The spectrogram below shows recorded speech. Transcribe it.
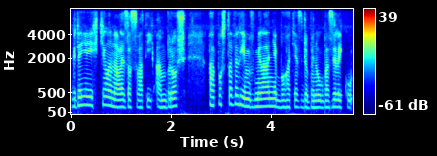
kde jejich těla nalezl svatý Ambrož a postavil jim v Miláně bohatě zdobenou baziliku.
